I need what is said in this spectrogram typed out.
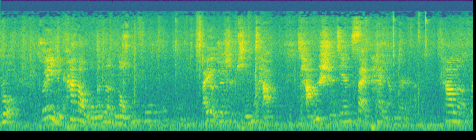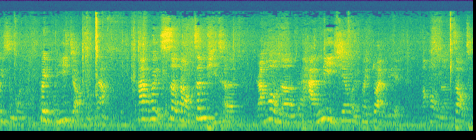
弱。所以你看到我们的农夫，还有就是平常长时间晒太阳的人，他呢为什么呢？会比较怎么样？它会射到真皮层，然后呢弹力纤维会断裂，然后呢造成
